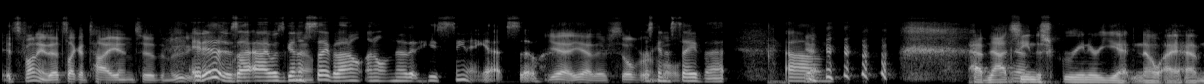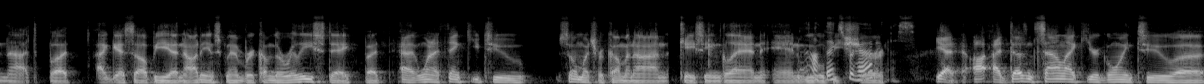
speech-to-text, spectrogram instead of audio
It's funny. That's like a tie into the movie. It actually. is. I, I, was gonna yeah. say, but I don't. I don't know that he's seen it yet. So. Yeah, yeah. There's silver. I was gonna save that. Um, yeah. have not yeah. seen the screener yet. No, I have not. But I guess I'll be an audience member come the release day. But I want to thank you two so much for coming on, Casey and Glenn, and we will be sure yeah, uh, it doesn't sound like you're going to. Uh,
